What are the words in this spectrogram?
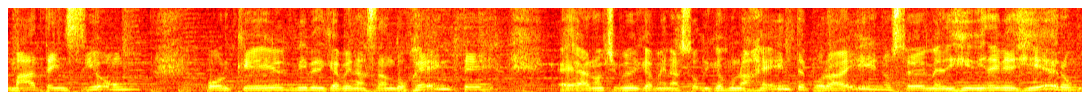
más atención porque él vive amenazando gente. Eh, anoche me que amenazó que es una gente por ahí, no sé, me dijeron, y me dijeron,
